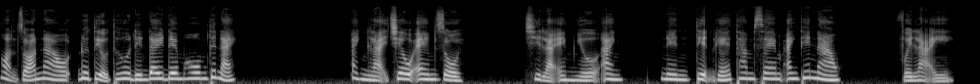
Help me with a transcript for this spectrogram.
ngọn gió nào đưa tiểu thư đến đây đêm hôm thế này? Anh lại trêu em rồi. Chỉ là em nhớ anh, nên tiện ghé thăm xem anh thế nào. Với lại,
